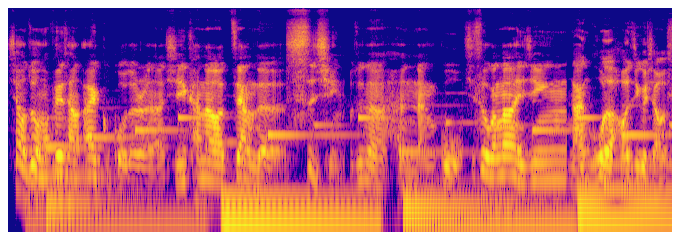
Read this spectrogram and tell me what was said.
像我这种非常爱狗狗的人啊，其实看到这样的事情，我真的很难过。其实我刚刚已经难过了好几个小时，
